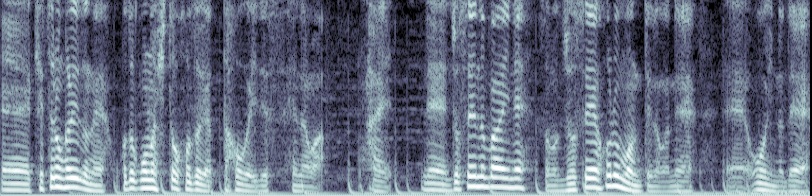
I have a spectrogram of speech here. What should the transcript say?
えー、結論から言うとね、男の人ほどやった方がいいです、ヘナは。はい。で、女性の場合ね、その女性ホルモンっていうのがね、え、多いので、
